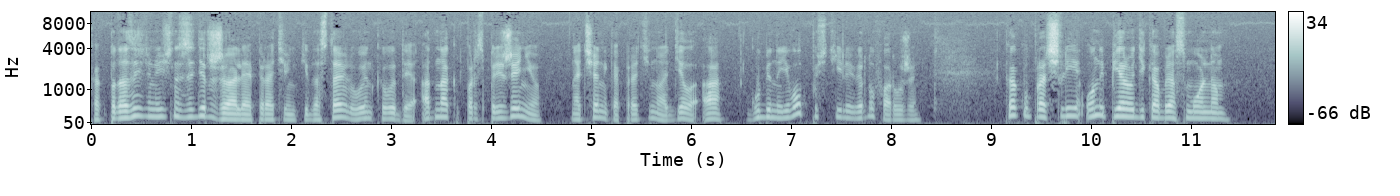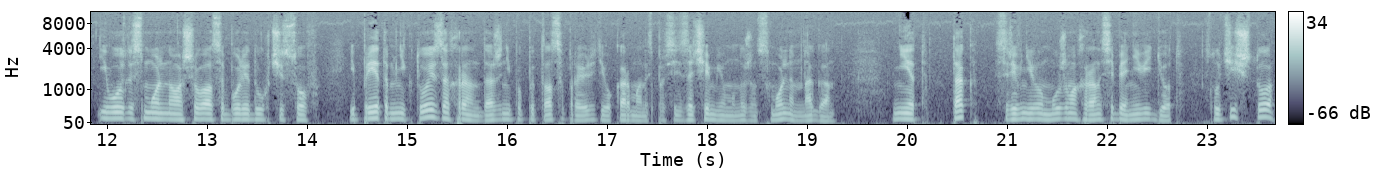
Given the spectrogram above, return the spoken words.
как подозрительную личность задержали оперативники доставили в НКВД. Однако по распоряжению начальника оперативного отдела А. Губина его отпустили, вернув оружие. Как вы прочли, он и 1 декабря в Смольном и возле Смольного ошивался более двух часов. И при этом никто из охраны даже не попытался проверить его карман и спросить, зачем ему нужен в Смольном наган. Нет, так с ревнивым мужем охрана себя не ведет. Случись что,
